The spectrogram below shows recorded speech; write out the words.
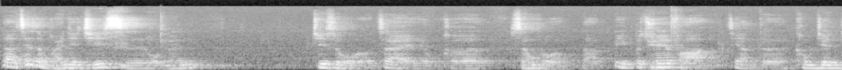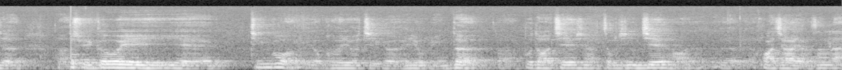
那这种环境其实我们，即使我在永和生活啊，并不缺乏这样的空间的。或许各位也听过永和有几个很有名的呃步道街，像中心街啊。画家杨三兰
